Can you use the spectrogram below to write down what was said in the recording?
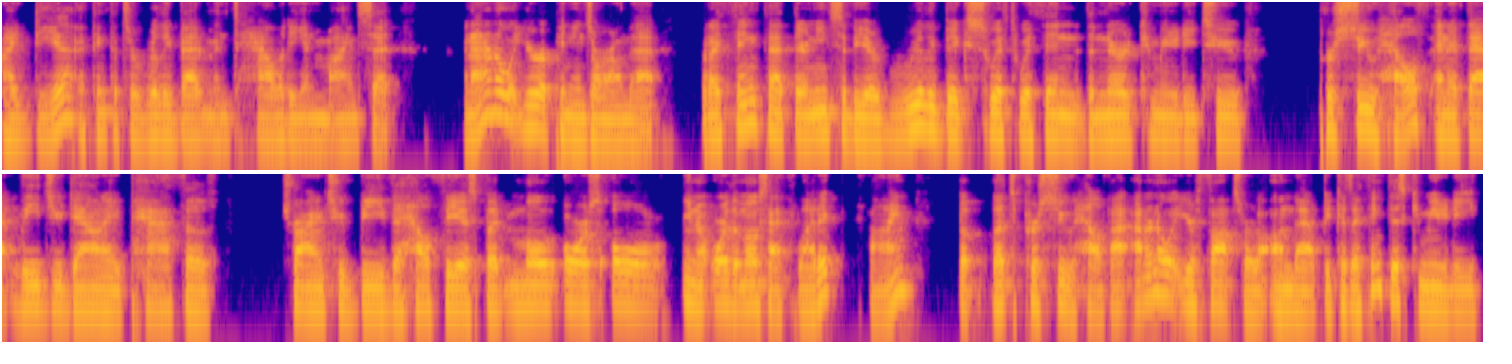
idea. I think that's a really bad mentality and mindset. And I don't know what your opinions are on that, but I think that there needs to be a really big swift within the nerd community to pursue health and if that leads you down a path of trying to be the healthiest but mo or or you know or the most athletic fine but let's pursue health I, I don't know what your thoughts are on that because i think this community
